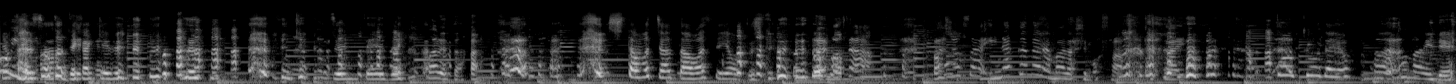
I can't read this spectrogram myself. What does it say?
ぱり外出かける。前提で。バレた。下もちゃんと合わせようとしてる。でもさ場所さ田舎ならまだしもさ、はい、東京だよ。都内で。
